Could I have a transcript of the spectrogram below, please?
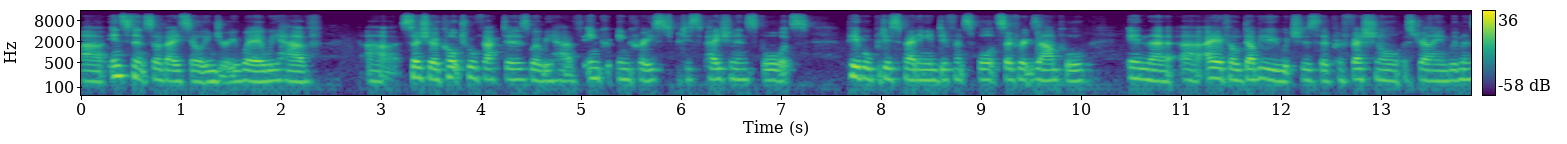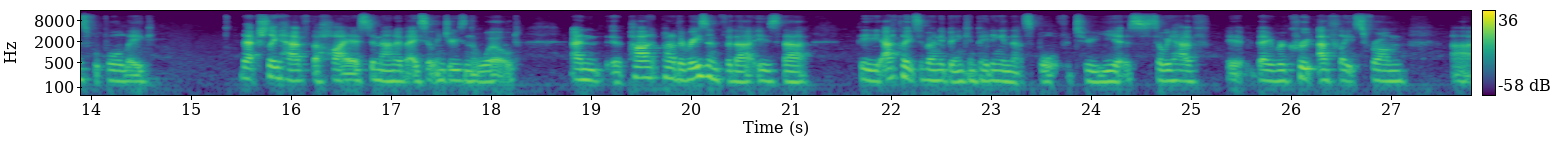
uh, incidence of ACL injury, where we have uh, socio-cultural factors, where we have inc- increased participation in sports, people participating in different sports. So, for example, in the uh, AFLW, which is the Professional Australian Women's Football League, they actually have the highest amount of ACL injuries in the world. And uh, part, part of the reason for that is that the athletes have only been competing in that sport for two years. So we have it, they recruit athletes from uh,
